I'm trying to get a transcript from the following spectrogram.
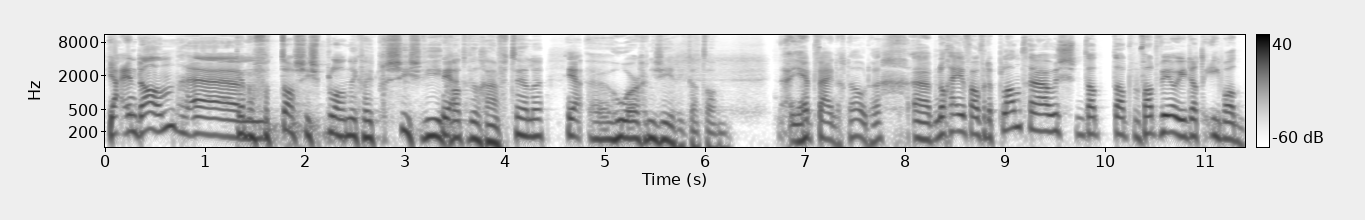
Ja, en dan? Uh, ik heb een fantastisch plan. Ik weet precies wie ik ja. wat wil gaan vertellen. Ja. Uh, hoe organiseer ik dat dan? Nou, je hebt weinig nodig. Uh, nog even over de plan trouwens. Dat, dat, wat wil je dat iemand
